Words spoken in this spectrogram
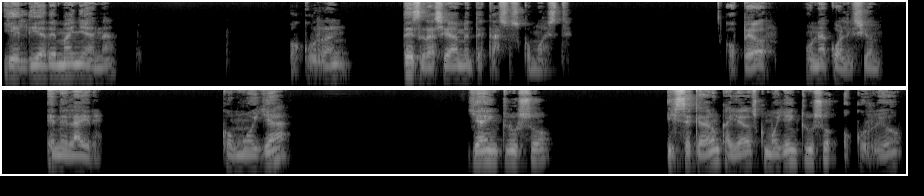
y el día de mañana ocurran desgraciadamente casos como este. O peor, una coalición en el aire, como ya, ya incluso, y se quedaron callados, como ya incluso ocurrió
